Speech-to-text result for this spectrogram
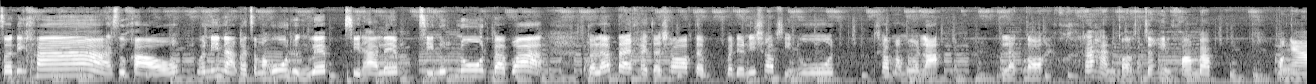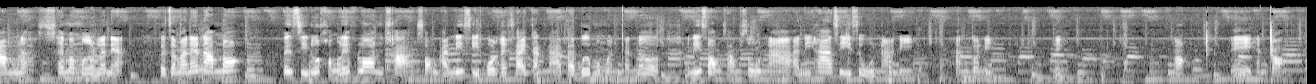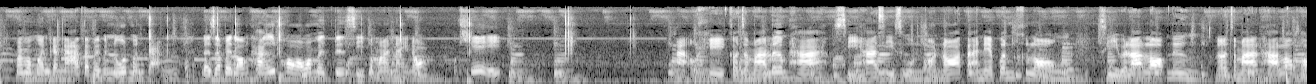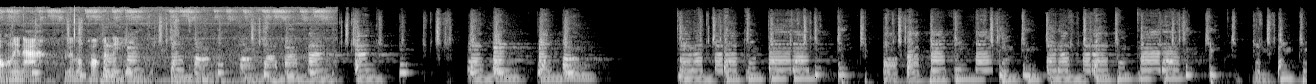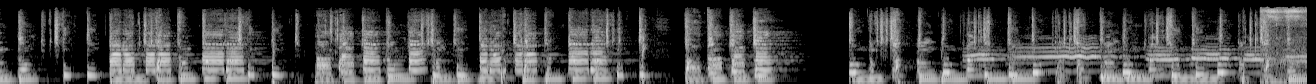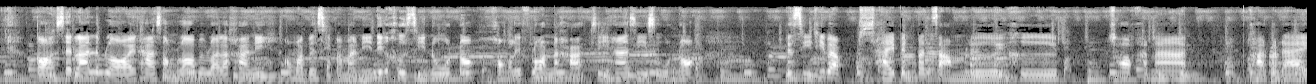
สวัสดีค่ะ สุเขา วันนี้หนาก็จะมาอู้ถึงเล็บ สีทาเล็บ สีนูดนูดแบบว่าก็แล้วแต่ใครจะชอบแต่ประเดี๋ยวนี้ชอบสีนูดชอบมาเมินละ แล้วก็ถ้าหันก็จะเห็นความแบบบางงามนะใช้มาเมินแล้วเนี่ย ก็จะมาแนะนำเนาะเป็นสีนูดของเลฟลอนค่ะสองอันนี้สีโทนคล้ายๆกันนะ แต่เบอร์มาเหมือนกันเนอะอันนี้ 230 นะ อันนี้ 540 นะนี่หันก่อนนี่นี่เนาะนี่ห็นก่อน มันมาเหมือนกันนะ แต่เป็นนูดเหมือนกันเดี๋ยวจะไปลองทางคือทอว่ามันเป็นสีประมาณไหนเนาะโอเคอะโอเคก็จะมาเริ่มท้าสี540ก่อนเนาะแต่อันนี้เปิ้ลคือลองสีเวลารอบหนึ่งเราจะมาท้ารอบสองเลยนะเลยมาพอกันเลย ก่อเสร็จล้วเรียบร้อยทาสองรอบเรียบร้อยแล้วค่ะนี่ออกมาเป็นสีประมาณนี้นี่ก็คือสีนูดเนาะของเลฟลอนนะคะสี540เนาะเป็นสีที่แบบใช้เป็นประจำเลยคือชอบขนาดขาดมาได้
